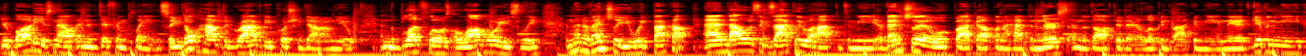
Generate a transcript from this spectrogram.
your body is now in a different plane. So you don't have the gravity pushing down on you, and the blood flows a lot more easily, and then eventually you wake back up. And that was exactly what happened to me. Eventually I woke back up and I had the nurse and the doctor there looking back at me, and they had given me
